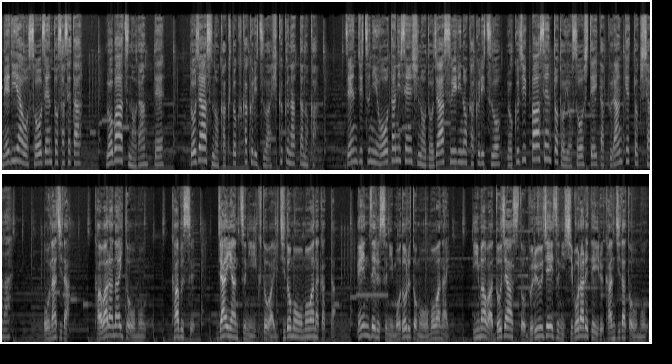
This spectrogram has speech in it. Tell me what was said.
メディアを騒然とさせたロバーツの乱でドジャースの獲得確率は低くなったのか。前日に大谷選手のドジャース入りの確率を60%と予想していたプランケット記者は同じだ。変わらないと思う。カブスジャイアンツに行くとは一度も思わなかった。エンゼルスに戻るとも思わない。今はドジャースとブルージェイズに絞られている感じだと思う。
